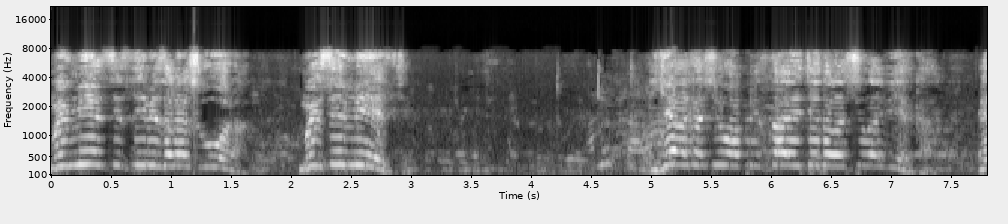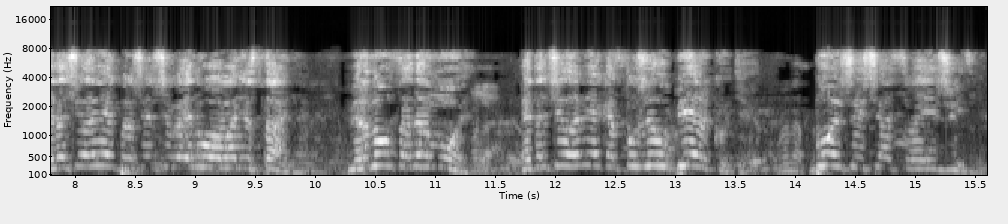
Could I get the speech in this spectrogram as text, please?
Мы вместе с ними за наш город. Мы все вместе. Я хочу вам представить этого человека. Это человек, прошедший войну в Афганистане. Вернулся домой. Этот человек отслужил в Беркуте большую часть своей жизни.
